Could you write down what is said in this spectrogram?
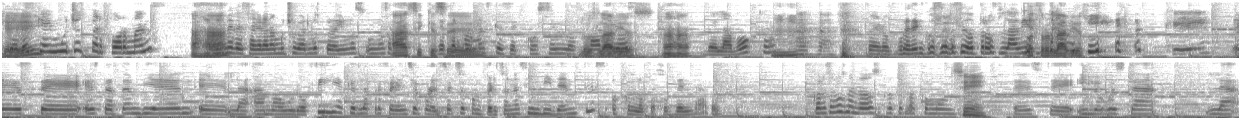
Que ya ves que hay muchos performance A mí Ajá. me desagrada mucho verlos, pero hay unos, unos Ah, sí que de se. performance que se cosen los, Los labios, labios. Ajá. de la boca. Ajá. pero pueden coserse otros labios. Otros labios. ¿Qué? Este, está también eh, la amaurofilia, que es la preferencia por el sexo con personas invidentes o con los ojos vendados. Con los ojos vendados creo que es más común. Sí. Este, y luego está la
